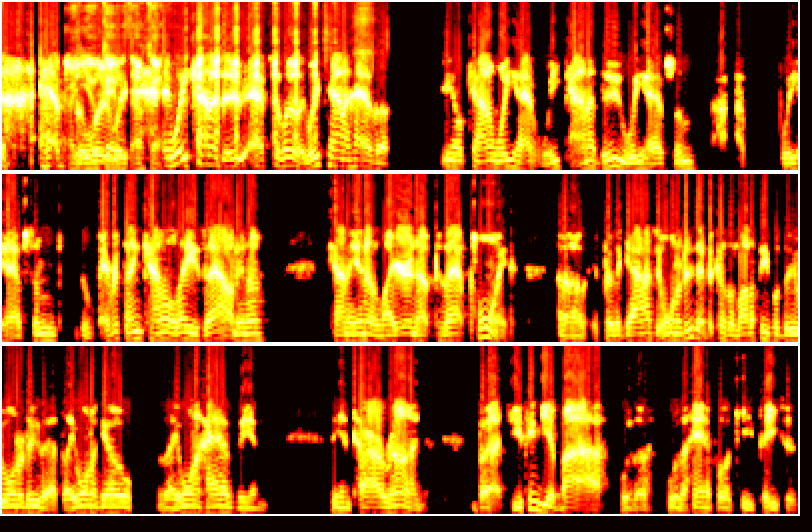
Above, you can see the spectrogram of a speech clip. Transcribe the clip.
absolutely. Okay, okay. And we kind of do. Absolutely. We kind of have a, you know, kind of we have we kind of do. We have some. We have some. Everything kind of lays out in a kind of in a layering up to that point uh, for the guys that want to do that because a lot of people do want to do that. They want to go, they want to have the the entire run. but you can get by with a with a handful of key pieces.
